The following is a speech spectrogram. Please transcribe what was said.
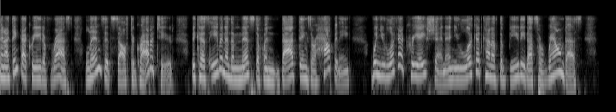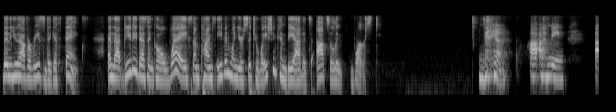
and I think that creative rest lends itself to gratitude because even in the midst of when bad things are happening, when you look at creation and you look at kind of the beauty that's around us, then you have a reason to give thanks. And that beauty doesn't go away sometimes, even when your situation can be at its absolute worst. Man, I, I mean,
